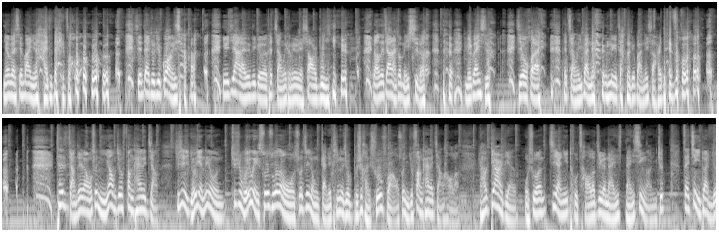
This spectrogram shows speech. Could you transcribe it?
你要不要先把你的孩子带走，先带出去逛一下？因为接下来的那个他讲的可能有点少儿不宜。”然后那家长说：“没事的，没关系的。”结果后来他讲了一半，那那个家长就把那小孩带走了。他讲这段，我说你要不就放开了讲，就是有点那种就是畏畏缩缩的。我说这种感觉听着就不是很舒服啊。我说你就放开了讲好了。然后第二点，我说既然你吐槽了这个男男性啊，你就在这一段你就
